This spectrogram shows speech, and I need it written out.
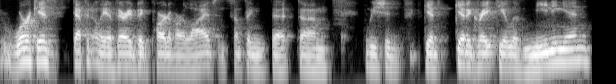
work is definitely a very big part of our lives and something that um, we should get get a great deal of meaning in.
